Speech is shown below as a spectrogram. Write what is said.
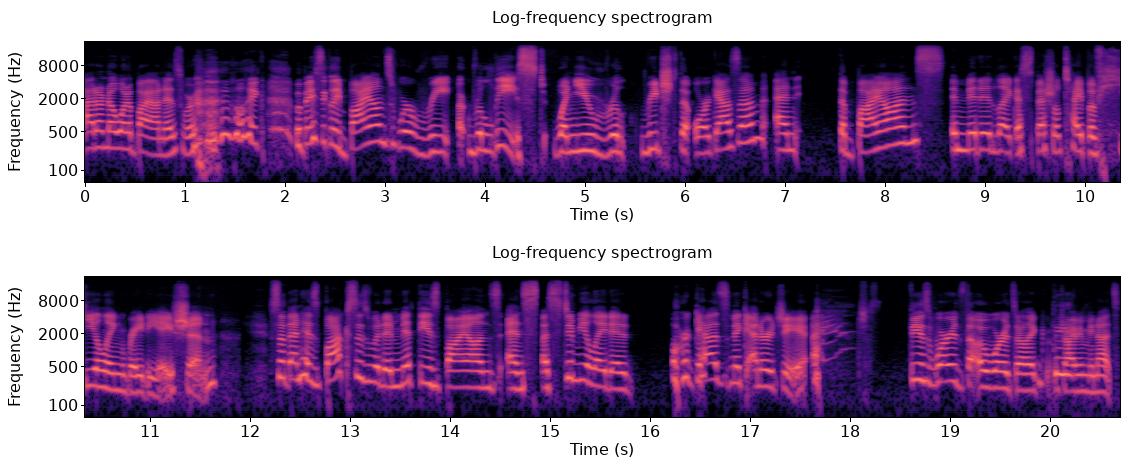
I don't know what a bion is. We're like, but basically, bions were re- released when you re- reached the orgasm, and the bions emitted like a special type of healing radiation. So then his boxes would emit these bions and a stimulated orgasmic energy. These words, the O words, are like driving me nuts.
